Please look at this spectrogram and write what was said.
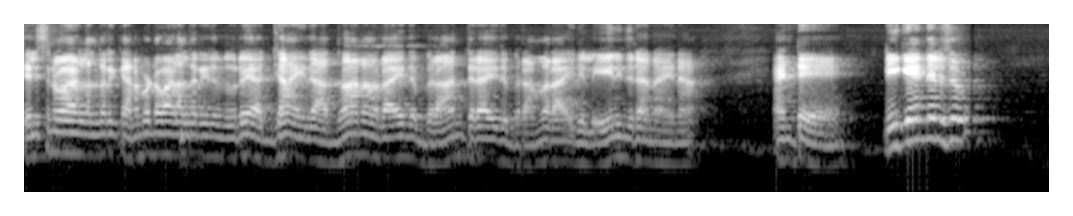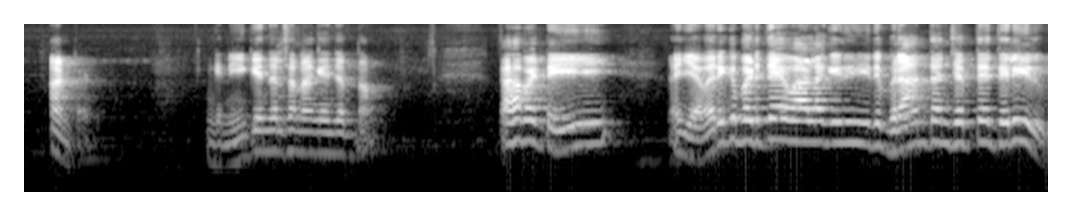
తెలిసిన వాళ్ళందరికీ కనబడ్డ వాళ్ళందరికీ దూరే అధ్యా ఇది అధ్వానం రా ఇది భ్రాంతి రా ఇది భ్రమరా ఇది లేనిదిరా నాయన. అంటే నీకేం తెలుసు? అంటాడు. ఇంక నీకేం తెలుసా నాకేం చెప్తాం? కాబట్టి ఎవరికి పడితే వాళ్ళకి ఇది ఇది భ్రాంతి అని చెప్తే తెలియదు.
